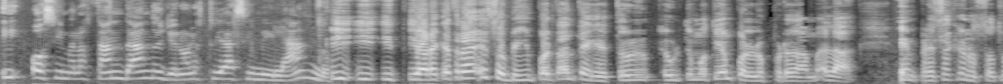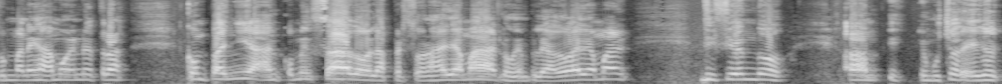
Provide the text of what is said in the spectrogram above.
y- o si me lo están dando, yo no lo estoy asimilando. Y, y, ahora que trae eso, es bien importante en este último tiempo, en los programas, las empresas que nosotros manejamos en nuestra compañía han comenzado las personas a llamar, los empleados a llamar, diciendo, um, y, y muchos de ellos,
